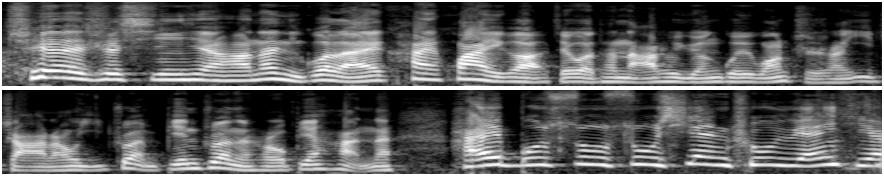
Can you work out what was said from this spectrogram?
确实新鲜哈，那你过来看画一个。结果他拿出圆规往纸上一扎，然后一转，边转的时候边喊呢，还不速速现出原形？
